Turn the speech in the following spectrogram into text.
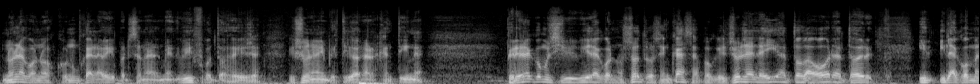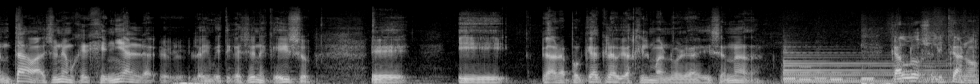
No la conozco, nunca la vi personalmente, vi fotos de ella. Es una investigadora argentina. Pero era como si viviera con nosotros en casa, porque yo la leía toda hora todo, y, la comentaba. Es una mujer genial las investigaciones que hizo. Eh, y ahora, ¿por qué a Claudia Gilman no le dicen nada? Carlos Liscano,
